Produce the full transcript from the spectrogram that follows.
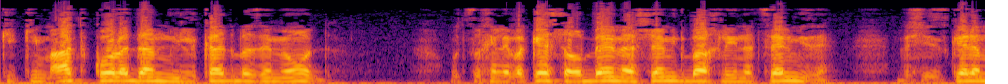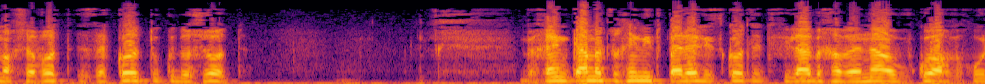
כי כמעט כל אדם נלכד בזה מאוד, וצריכים לבקש הרבה מהשם מטבח להינצל מזה, ושיזכה למחשבות זכות וקדושות. וכן כמה צריכים להתפלל לזכות לתפילה בכוונה ובכוח וכו'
